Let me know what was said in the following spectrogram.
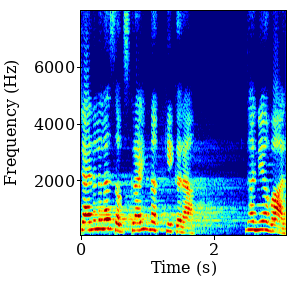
चॅनलला सबस्क्राईब नक्की करा. धन्यवाद.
